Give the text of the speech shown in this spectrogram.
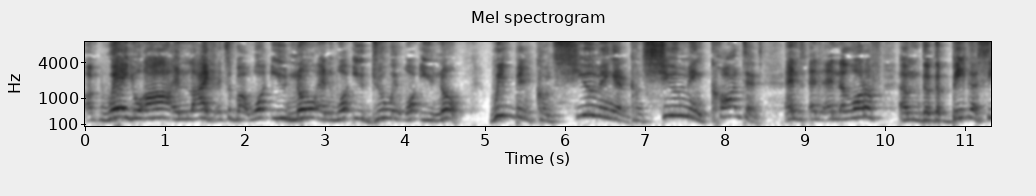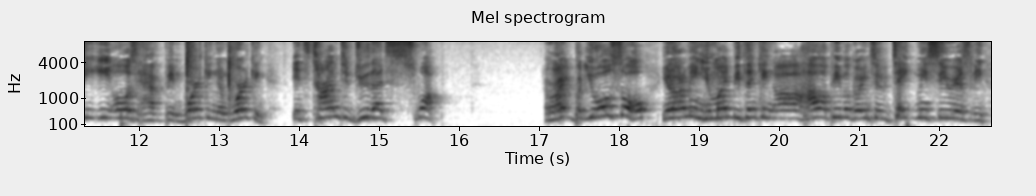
uh, where you are in life. It's about what you know and what you do with what you know. We've been consuming and consuming content, and and, and a lot of um, the the bigger CEOs have been working and working. It's time to do that swap. All right, but you also, you know what I mean? You might be thinking, oh, how are people going to take me seriously?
